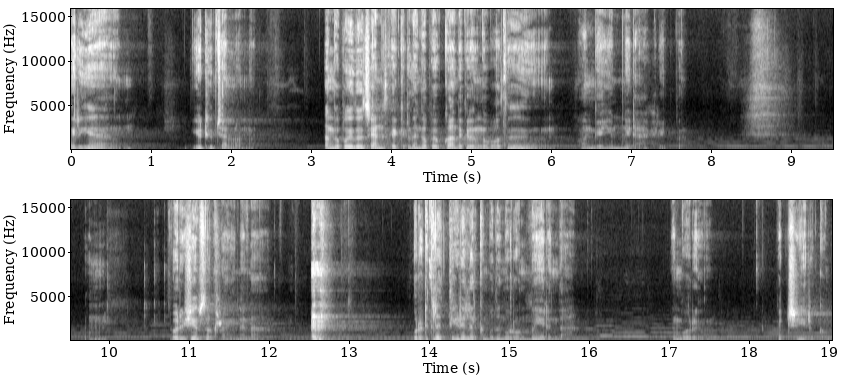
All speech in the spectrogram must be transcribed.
பெரிய யூடியூப் சேனல் ஒன்று அங்கே போய் ஏதோ சான்ஸ் கேட்குறது அங்கே போய் உட்காந்துக்கிறதுங்க போது அங்கேயும் நிராகரிப்பு. ஒரு விஷயம் சொல்கிறேன் என்னென்னா ஒரு இடத்துல தேடல் இருக்கும்போது அங்கே ஒரு உண்மை இருந்தா அங்கே ஒரு வெற்றி இருக்கும்.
